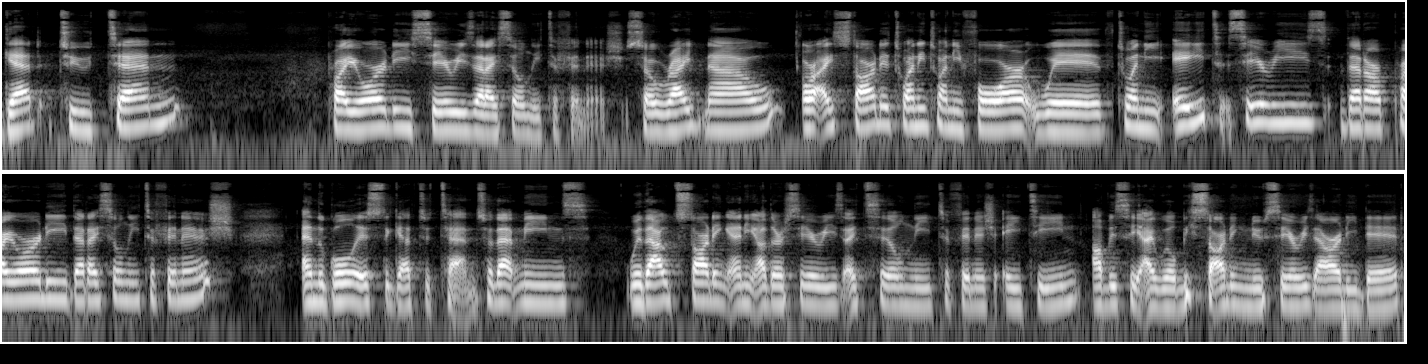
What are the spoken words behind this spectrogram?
get to 10 priority series that I still need to finish. So right now, or I started 2024 with 28 series that are priority that I still need to finish. And the goal is to get to 10. So that means without starting any other series, I still need to finish 18. Obviously, I will be starting new series. I already did.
